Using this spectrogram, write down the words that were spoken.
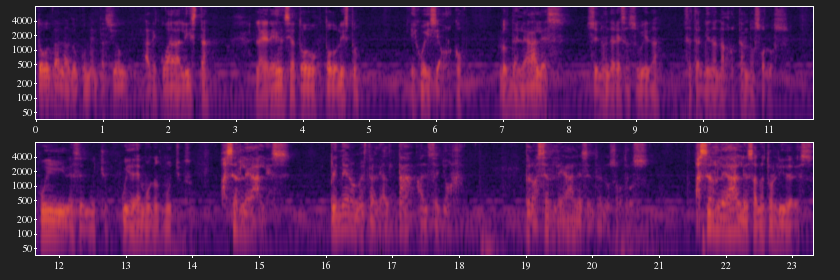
toda la documentación adecuada, lista, la herencia, todo, todo listo, y fue y se ahorcó. Los desleales, si no enderezan su vida, se terminan ahorcando solos. Cuídese mucho, cuidémonos muchos. A ser leales. Primero nuestra lealtad al Señor, pero a ser leales entre nosotros a ser leales a nuestros líderes,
